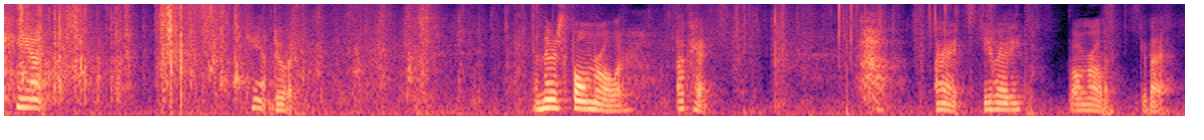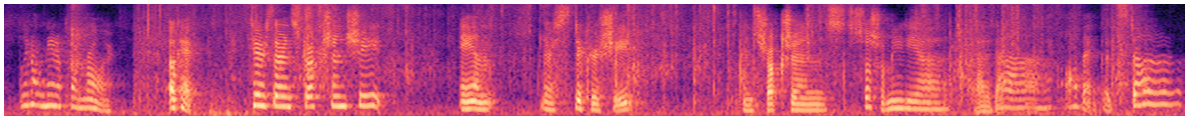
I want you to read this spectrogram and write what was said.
can't, can't do it. And there's foam roller. Okay. All right, you ready? Foam roller. Goodbye. We don't need a foam roller. Okay, here's their instruction sheet and their sticker sheet instructions, social media, da da da, all that good stuff.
